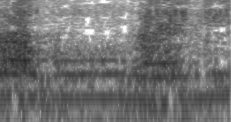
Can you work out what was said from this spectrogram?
غيره هنيئا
